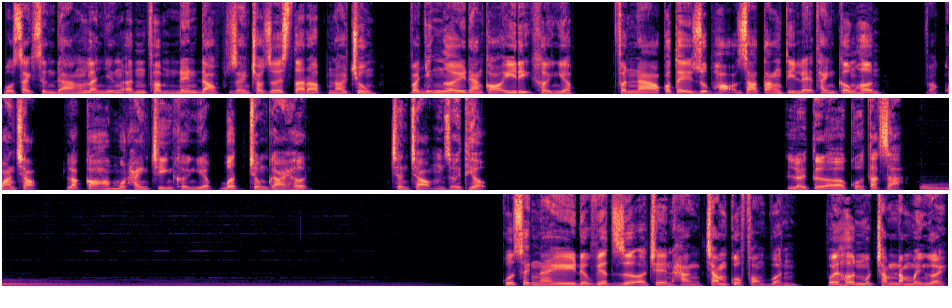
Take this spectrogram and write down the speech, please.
Bộ sách xứng đáng là những ấn phẩm nên đọc dành cho giới startup nói chung và những người đang có ý định khởi nghiệp, phần nào có thể giúp họ gia tăng tỷ lệ thành công hơn và quan trọng là có một hành trình khởi nghiệp bớt trông gai hơn. Trân trọng giới thiệu. Lời tựa của tác giả Cuốn sách này được viết dựa trên hàng trăm cuộc phỏng vấn với hơn 150 người,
